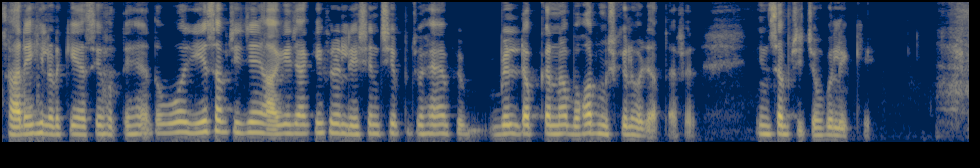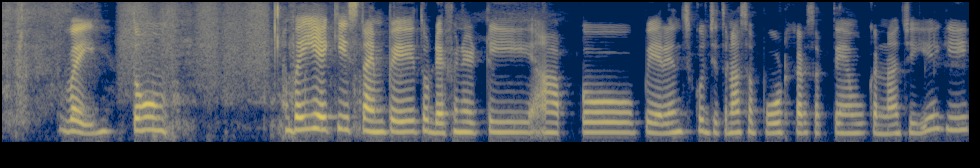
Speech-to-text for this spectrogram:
सारे ही लड़के ऐसे होते हैं तो वो ये सब चीज़ें आगे जाके फिर रिलेशनशिप जो है फिर बिल्ड अप करना बहुत मुश्किल हो जाता है फिर। इन सब चीज़ों को लेके वही, तो वही है कि इस टाइम पे तो डेफ़िनेटली आपको पेरेंट्स को जितना सपोर्ट कर सकते हैं वो करना चाहिए कि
